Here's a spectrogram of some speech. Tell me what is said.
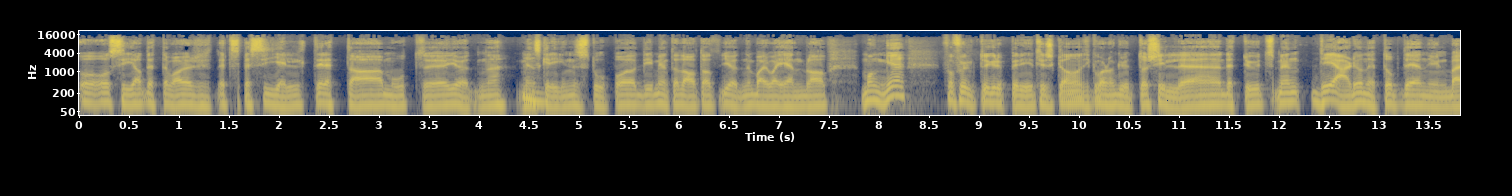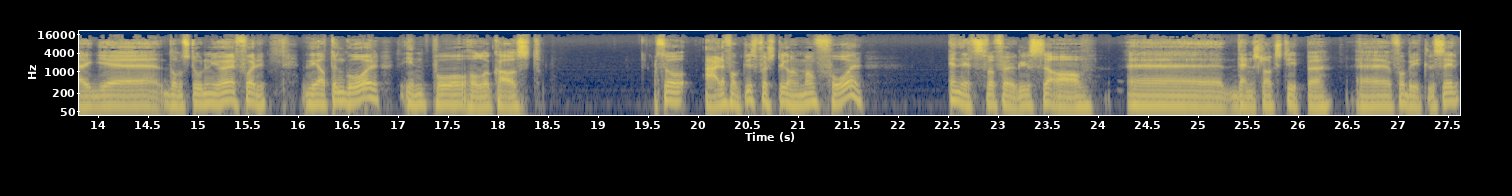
å, å si at dette var et spesielt retta mot jødene mens krigen sto på. De mente da at, at jødene bare var én blant mange forfulgte grupper i Tyskland, og det ikke var noen grunn til å skille dette ut. Men det er det jo nettopp det Nürnberg-domstolen gjør, for ved at den går inn på holocaust, så er det faktisk første gang man får en rettsforfølgelse av eh, den slags type eh, forbrytelser.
